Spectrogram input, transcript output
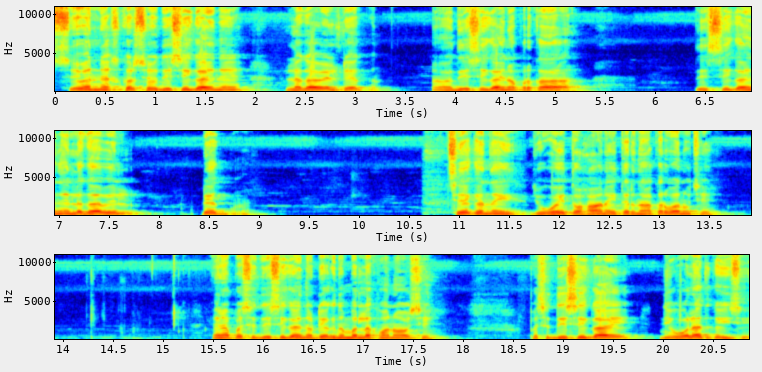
સેવન નેક્સ્ટ કરશો. દેશી ગાયને લગાવેલ ટેગ દેશી ગાયનો પ્રકાર. દેશી ગાયને લગાવેલ ટેગ છે કે નહીં? જો હોય તો હા, નહીંતર ના કરવાનું છે. એના પછી દેશી ગાયનો ટેગ નંબર લખવાનો આવશે. પછી દેશી ગાયની ઓલાદ કઈ છે?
